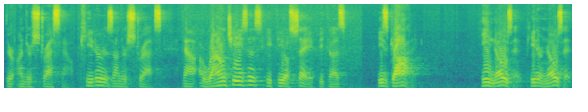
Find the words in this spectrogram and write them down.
They're under stress now. Peter is under stress. Now, around Jesus, he feels safe because he's God. He knows it. Peter knows it.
